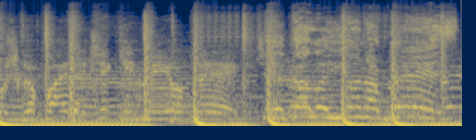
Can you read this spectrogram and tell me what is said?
Boş kafayla çekilmiyor pek. Çek alayına rest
